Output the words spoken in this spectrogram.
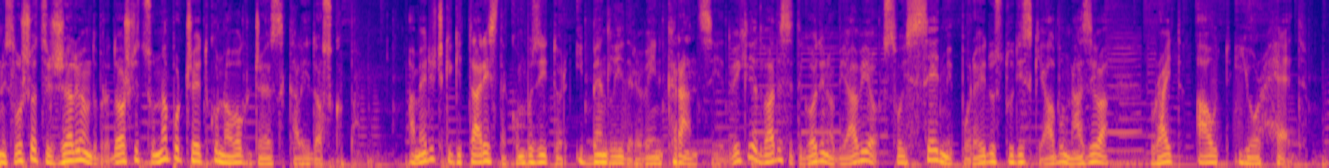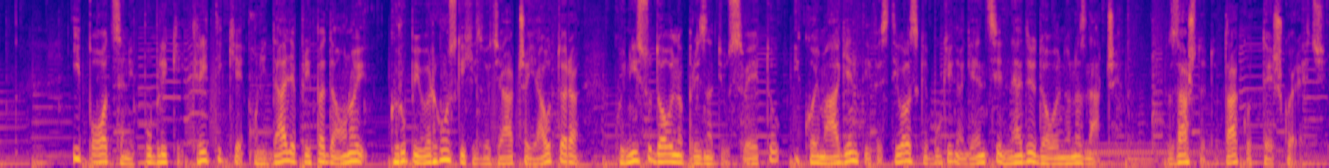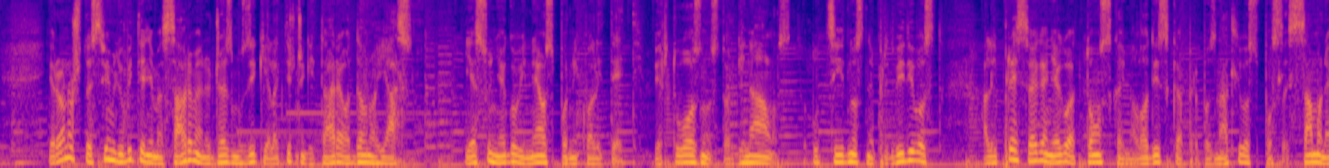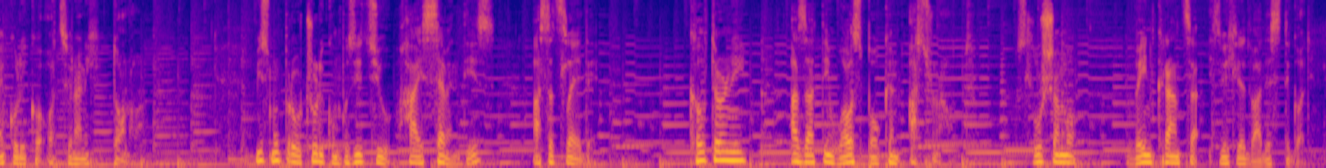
Poštovni slušalci, želim vam dobrodošlicu na početku novog jazz kalidoskopa. Američki gitarista, kompozitor i band lider Wayne Krantz je 2020. godine objavio svoj sedmi po redu studijski album naziva Write Out Your Head. I po oceni publike i kritike, on i dalje pripada onoj grupi vrhunskih izvođača i autora koji nisu dovoljno priznati u svetu i kojima agenti i festivalske booking agencije ne daju dovoljno na značaj. Zašto je to tako, teško je reći jer ono što je svim ljubiteljima savremene džez muzike i električne gitare odavno jasno jesu njegovi neosporni kvaliteti, virtuoznost, originalnost, lucidnost, nepredvidivost, ali pre svega njegova tonska i melodijska prepoznatljivost posle samo nekoliko odsviranih tonova. Mi smo upravo čuli kompoziciju High 70s, a sad slede Culturny, a zatim Well Spoken Astronaut. Slušamo Wayne Kranca iz 2020. godine.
